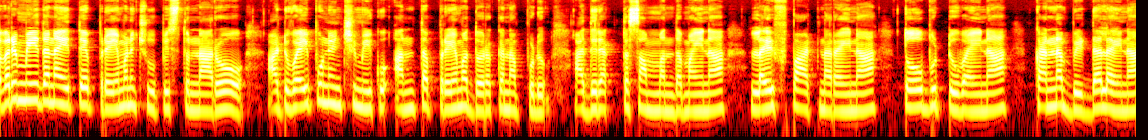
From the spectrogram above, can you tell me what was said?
ఎవరి మీద మీదనైతే ప్రేమను చూపిస్తున్నారో అటువైపు నుంచి మీకు అంత ప్రేమ దొరకనప్పుడు అది రక్త సంబంధమైన లైఫ్ పార్ట్నర్ అయినా తోబుట్టువైనా కన్న బిడ్డలైనా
